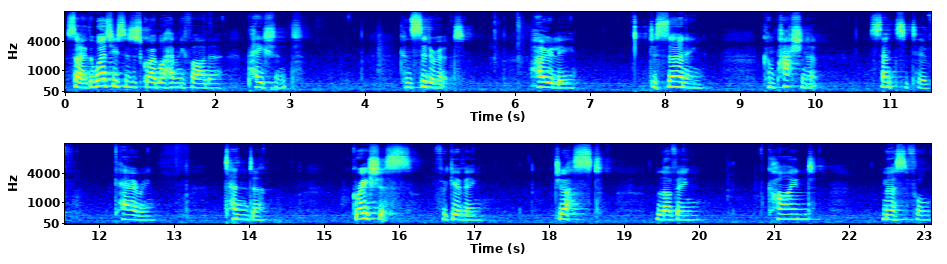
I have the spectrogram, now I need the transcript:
So, the words used to describe our Heavenly Father patient, considerate, holy, discerning, compassionate, sensitive, caring, tender gracious, forgiving, just, loving, kind, merciful,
